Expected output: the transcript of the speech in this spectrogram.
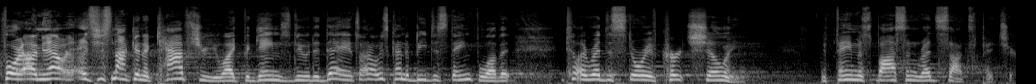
for I mean, now it's just not going to capture you like the games do today. And so I always kind of be disdainful of it until I read the story of Curt Schilling, the famous Boston Red Sox pitcher.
